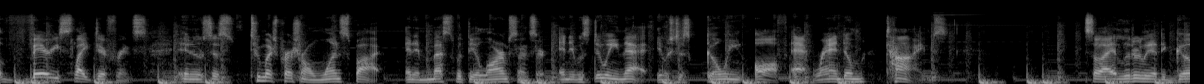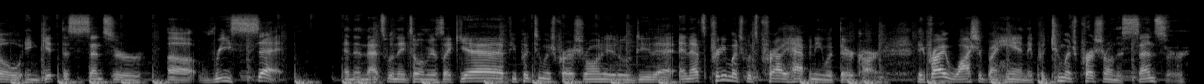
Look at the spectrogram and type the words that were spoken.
a very slight difference. And it was just too much pressure on one spot and it messed with the alarm sensor. And it was doing that. It was just going off at random times. So I literally had to go and get the sensor uh, reset and then that's when they told me, it's like, yeah, if you put too much pressure on it, it'll do that. And that's pretty much what's probably happening with their car. They probably wash it by hand. They put too much pressure on the sensor.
